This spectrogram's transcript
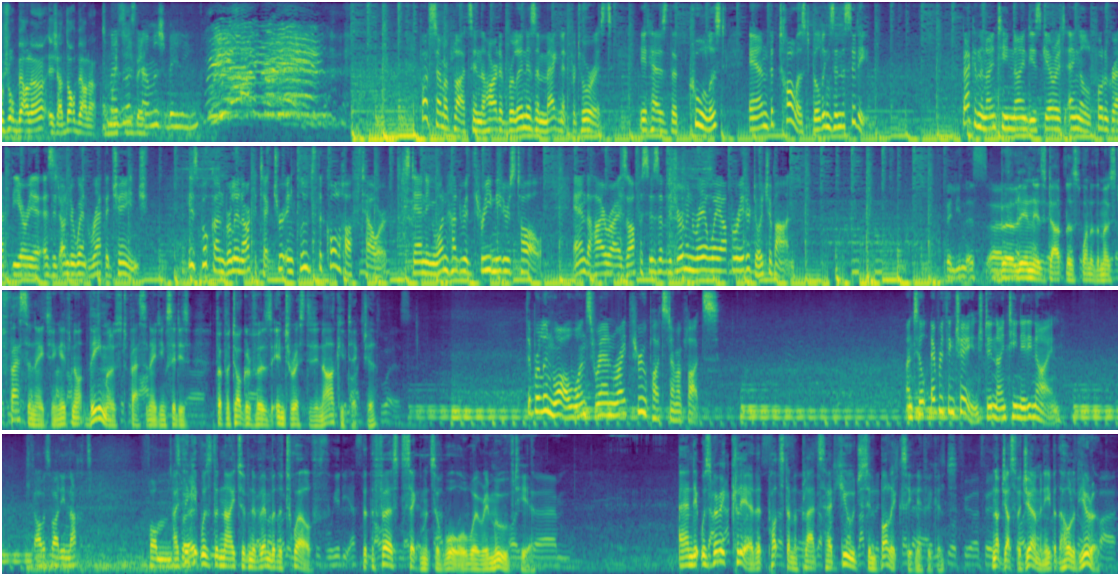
bonjour Berlin et j'adore Berlin. Nós gostamos. Potsdamer Platz in the heart of Berlin is a magnet for tourists. It has the coolest and the tallest buildings in the city. Back in the 1990s, Gerrit Engel photographed the area as it underwent rapid change. His book on Berlin architecture includes the Kollhoff Tower, standing 103 meters tall, and the high rise offices of the German railway operator Deutsche Bahn. Berlin is doubtless one of the most fascinating, if not the most fascinating cities for photographers interested in architecture. The Berlin Wall once ran right through Potsdamer Platz until everything changed in 1989. I think it was the night of November the 12th that the first segments of wall were removed here. And it was very clear that Potsdamer Platz had huge symbolic significance, not just for Germany, but the whole of Europe.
